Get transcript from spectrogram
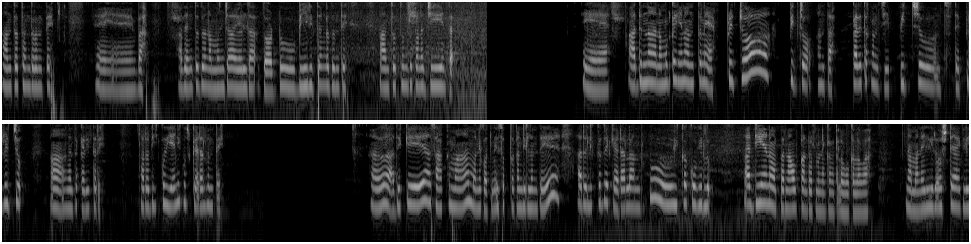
ಅಂತ ತಂದ್ರಂತೆ. ಬಾ. ಅದೆಂಥದ್ದು ನಮ್ಮ ಮುಂಜ ಹೇಳ್ದ, ದೊಡ್ಡ ಬೀರಿದ್ದಂಗದಂತೆ ಅಂತ ತಂದು ಕಣಜಿ ಅಂತ. ಏ, ಅದನ್ನು ನಮ್ಮ ಹುಡ್ಗ ಏನೋ ಅಂತಾನೆ ಪಿಜ್ಜೋ ಪಿಜ್ಜೋ ಅಂತ. ಕರೀತಾರೆ ಕಣಜಿ ಪಿಜ್ಜು ಅನಿಸುತ್ತೆ ಹಾಂ ಅಂತ ಕರೀತಾರೆ. ಅದಕ್ಕೂ ಏನಿಗೂ ಕೆಡಲ್ವಂತೆ ಹಾಂ ಅದಕ್ಕೆ ಸಾಕಮ್ಮ ಮನೆ ಕೊತ್ತಂಬರಿ ಸೊಪ್ಪು ತಗೊಂಡಿಲ್ಲಂತೆ. ಅದ್ರಲ್ಲಿ ಇಕ್ಕಿದ್ರೆ ಕೆಡಲ್ಲ ಅಂದ್ಬಿಟ್ಟು ಇಕ್ಕಕ್ಕೆ ಹೋಗಿದ್ಲು. ಅದೇನಪ್ಪ, ನಾವು ಕಂಡ್ರೆ ಮನೆ ಕಂಕಲ್ಲ ಹೋಗಲ್ಲವ? ನಮ್ಮ ಮನೇಲಿ ಇರೋ ಅಷ್ಟೇ ಆಗಲಿ.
